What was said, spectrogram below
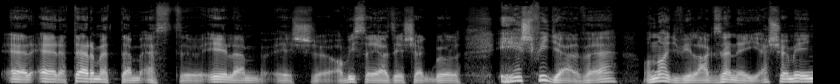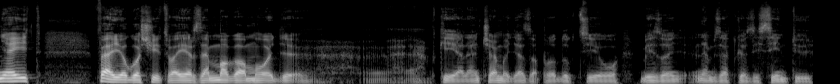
erre, erre termettem, ezt élem, és a visszajelzésekből, és figyelve a nagyvilág zenei eseményeit, feljogosítva érzem magam, hogy kijelentsem, hogy ez a produkció bizony nemzetközi szintű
